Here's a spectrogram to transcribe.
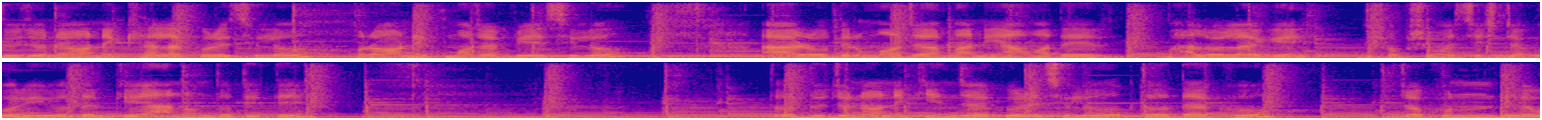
দুজনে অনেক খেলা করেছিল। ওরা অনেক মজা পেয়েছিল। আর ওদের মজা মানে আমাদের ভালো লাগে। সবসময় চেষ্টা করি ওদেরকে আনন্দ দিতে। তো দুজনে অনেক এনজয় করেছিল। তো দেখো যখন ঢেউ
